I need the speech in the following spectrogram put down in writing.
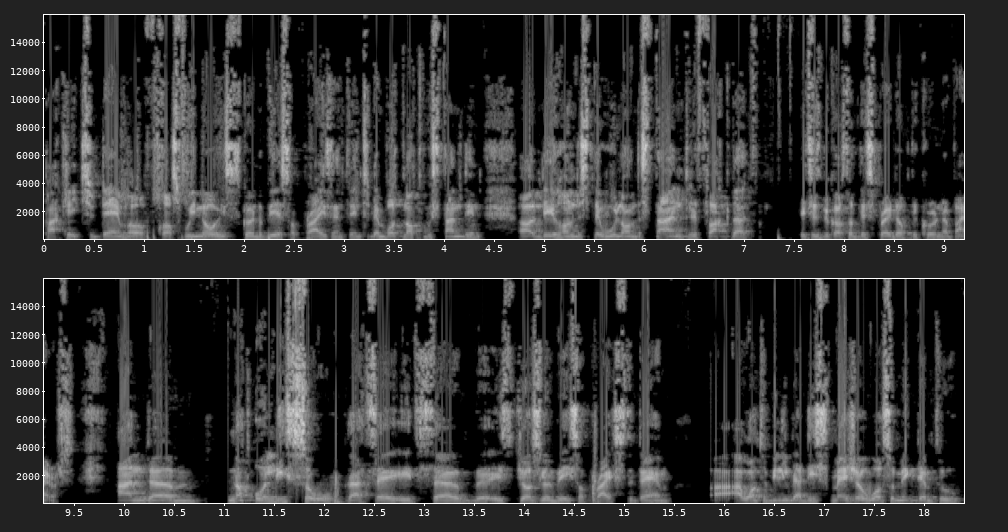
package to them. Of course, we know it's going to be a surprising thing to them, but notwithstanding, uh, they understand will understand the fact that it is because of the spread of the coronavirus, and um, not only so that uh, it's it's just going to be a surprise to them. I want to believe that this measure will also make them to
